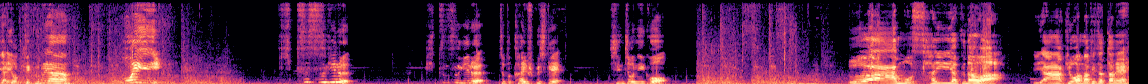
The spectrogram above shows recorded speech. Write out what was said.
いや寄ってくるやん。おいきつすぎるきつすぎるちょっと回復して慎重に行こう。うわーもう最悪だわ。いやー今日は負けちゃったね。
